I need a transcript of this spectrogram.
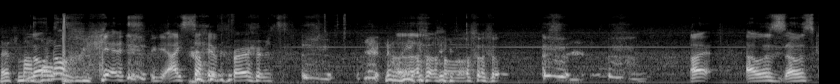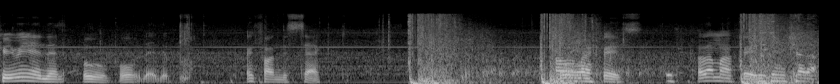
That's my No, boat. no, it. I saw it first. no. I I was I was screaming and then oh, it- I found this sack. Fall on my face. Fall on my He's face. gonna shut up.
